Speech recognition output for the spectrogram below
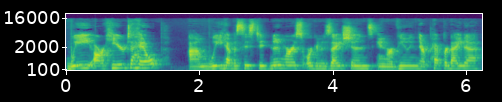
We are here to help. Um, we have assisted numerous organizations in reviewing their PEPPER data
